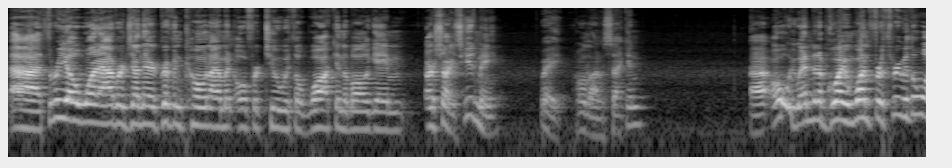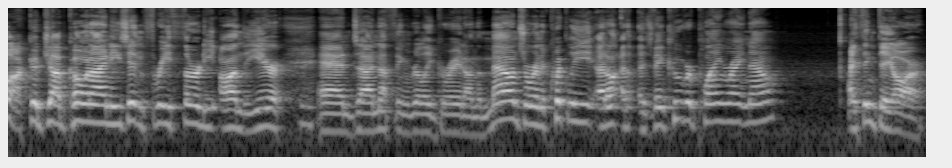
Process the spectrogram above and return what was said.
Uh, 301 average down there. Griffin Conine went 0 for 2 with a walk in the ball game. Or, sorry, excuse me. Wait, hold on a second. Uh, oh, we ended up going one for three with a walk. Good job, Conine. He's hitting 330 on the year, and uh, nothing really great on the mound. So we're going to quickly. I don't. Is Vancouver playing right now? I think they are.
